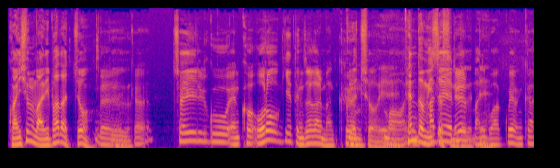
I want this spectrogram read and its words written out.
관심을 많이 받았죠. 네, 그 그러니까 최일구 앵커 오록이 등장할 만큼 그렇죠. 예. 뭐 팬덤이 화제를 있었습니다, 그때. 많이 모았고요. 그러니까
